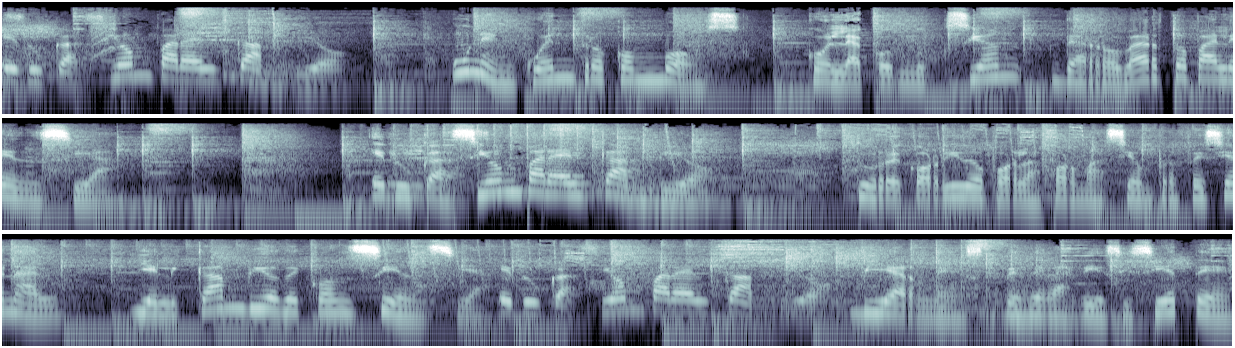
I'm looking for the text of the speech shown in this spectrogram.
Educación para el cambio. Un encuentro con vos, con la conducción de Roberto Palencia. Educación para el cambio. Tu recorrido por la formación profesional y el cambio de conciencia. Educación para el cambio. Viernes desde las 17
